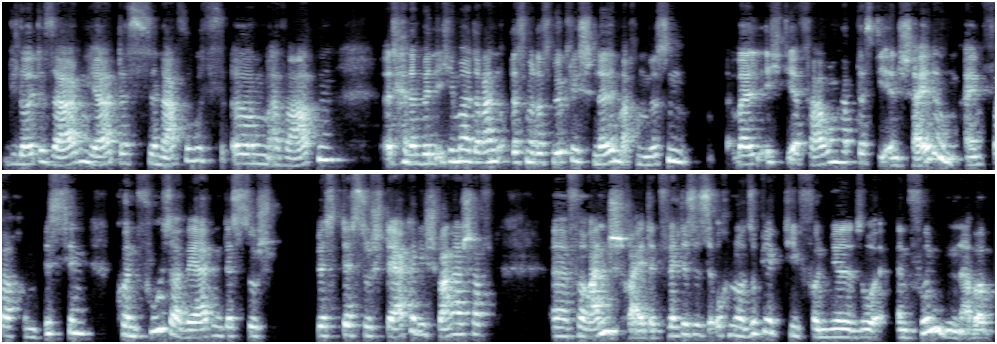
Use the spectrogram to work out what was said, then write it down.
die Leute sagen, ja, dass sie Nachwuchs ähm, erwarten, dann bin ich immer dran, dass wir das wirklich schnell machen müssen, weil ich die Erfahrung habe, dass die Entscheidungen einfach ein bisschen konfuser werden, desto, desto stärker die Schwangerschaft äh, voranschreitet. Vielleicht ist es auch nur subjektiv von mir so empfunden, aber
